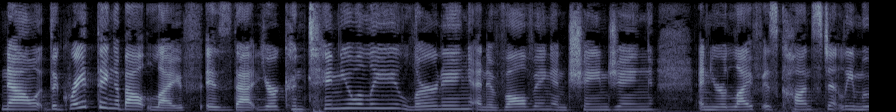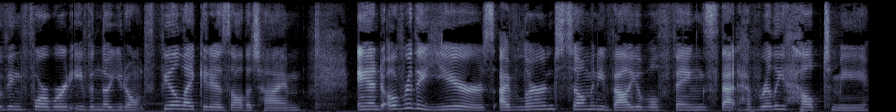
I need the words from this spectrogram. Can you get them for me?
Now, the great thing about life is that you're continually learning and evolving and changing, and your life is constantly moving forward, even though you don't feel like it is all the time. And over the years, I've learned so many valuable things that have really helped me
